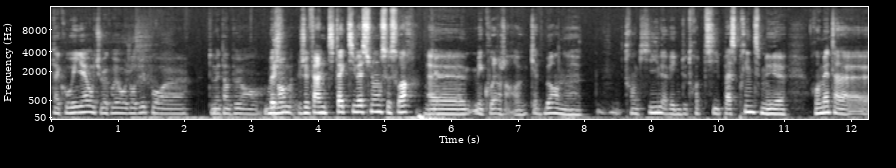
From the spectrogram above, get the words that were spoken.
T'as couru hier ou tu vas courir aujourd'hui pour te mettre un peu en, en Bah, je, jambes je vais faire une petite activation ce soir, euh, mais courir genre 4 bornes euh, tranquille avec 2-3 petits pas sprint, mais euh, remettre euh,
